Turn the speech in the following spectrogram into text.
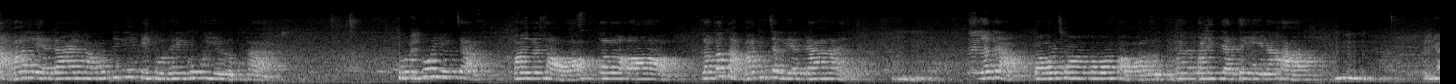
สามารถเรียนได้นะคะเพราะที่นี่มีทุนให้กู้ยืมค่ะทุนกู้ยืมจากกยศกรอ แล้วก็สามารถที่จะเรียนได้ อืมในระดับปวชปวสหรือปริญญาตรีนะคะ อืมเป็นไง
